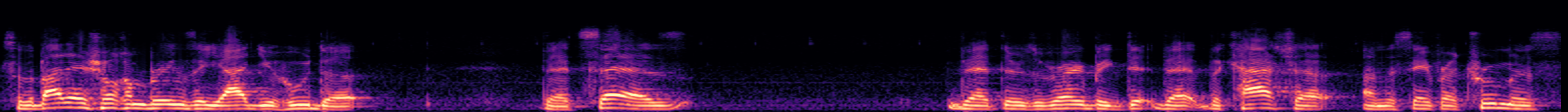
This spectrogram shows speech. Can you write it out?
So the Badei Shulchan brings a Yad Yehuda that says that there's a very big di- that the kasha on the Sefer Trumas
